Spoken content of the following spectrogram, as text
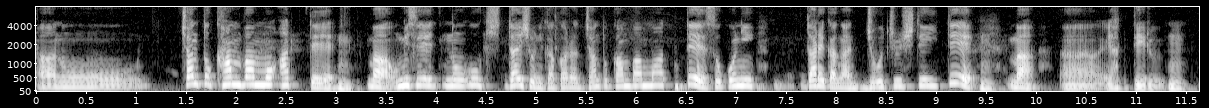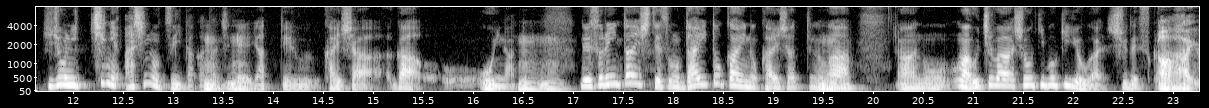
あのーちゃんと看板もあって、うん。まあ、お店の大き大小にかかわらずちゃんと看板もあってそこに誰かが常駐していて、うん。まあ、あーやっている。うん。非常に地に足のついた形うんうん。でやっている会社が多いなと。うんうん。でそれに対してその大都会の会社っていうのが、あのまあ、うちは小規模企業が主ですから、あはい。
